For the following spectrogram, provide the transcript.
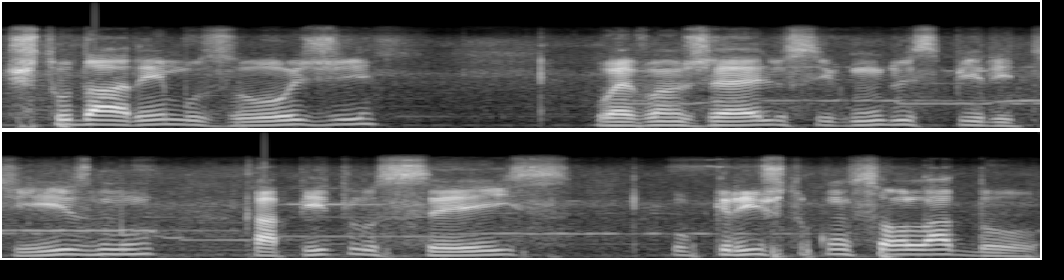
Estudaremos hoje o Evangelho segundo o Espiritismo, capítulo 6, o Cristo Consolador,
